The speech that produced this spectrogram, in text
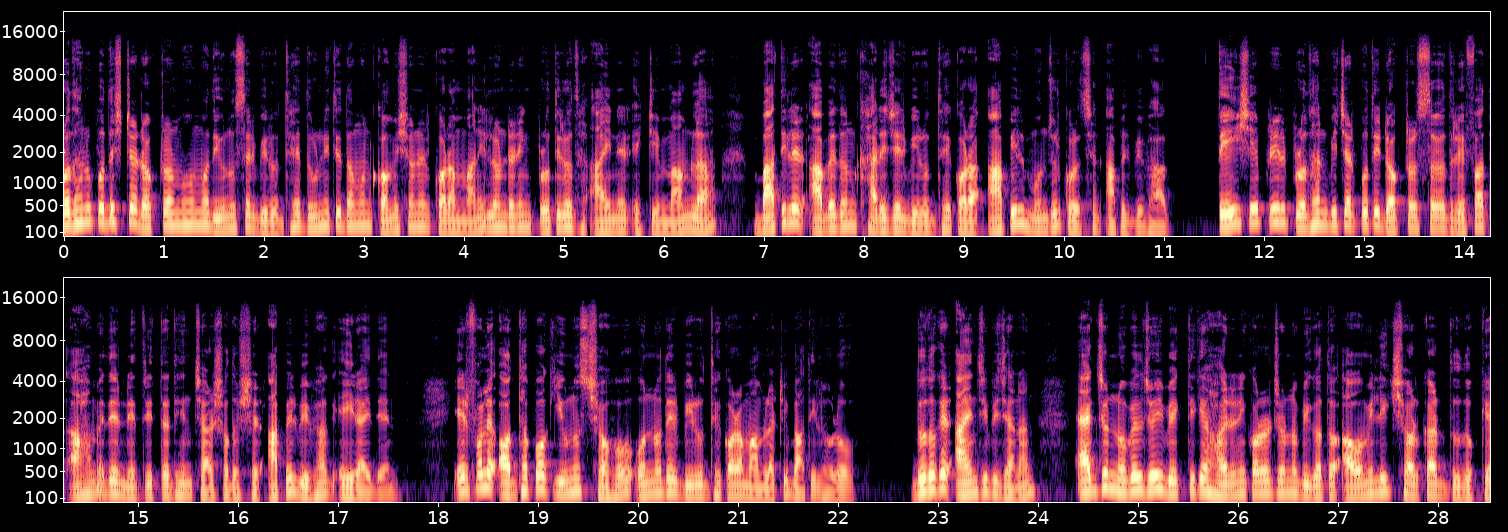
প্রধান উপদেষ্টা ডক্টর মোহাম্মদ ইউনুসের বিরুদ্ধে দুর্নীতি দমন কমিশনের করা মানি লন্ডারিং প্রতিরোধ আইনের একটি মামলা বাতিলের আবেদন খারিজের বিরুদ্ধে করা আপিল মঞ্জুর করেছেন আপিল বিভাগ। তেইশ এপ্রিল প্রধান বিচারপতি ডক্টর সৈয়দ রেফাত আহমেদের নেতৃত্বাধীন চার সদস্যের আপিল বিভাগ এই রায় দেন। এর ফলে অধ্যাপক ইউনুস সহ অন্যদের বিরুদ্ধে করা মামলাটি বাতিল হলো। দুদকের আইনজীবী জানান, একজন নোবেলজয়ী ব্যক্তিকে হয়রানি করার জন্য বিগত আওয়ামী লীগ সরকার দুদককে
